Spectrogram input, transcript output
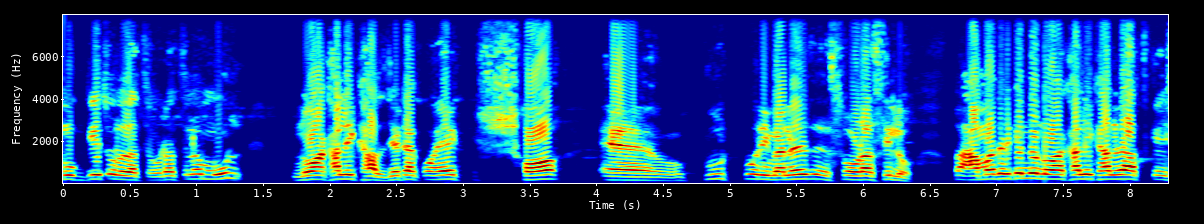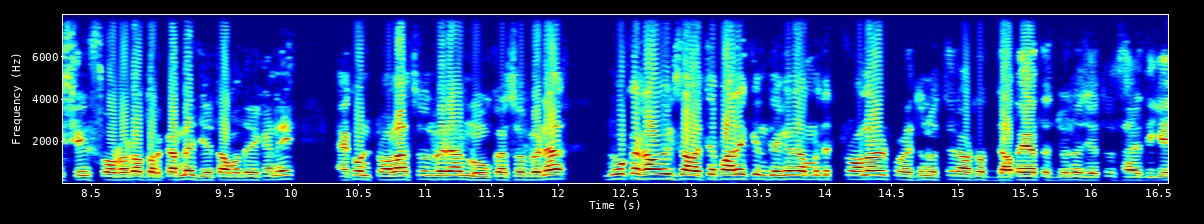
মুখ দিয়ে চলে যাচ্ছে। ওটা ছিল মূল নোয়াখালী খাল, যেটা কয়েক শ ফুট পরিমাণের চওড়া ছিল। তো আমাদের কিন্তু নোয়াখালী খালের আজকে সেই চওড়াটা দরকার নাই, যেহেতু আমাদের এখানে এখন ট্রলার চলবে না, নৌকা চলবে না। নৌকা স্বাভাবিক চালাতে পারে, কিন্তু এখানে আমাদের ট্রলার প্রয়োজন হচ্ছে না, অর্থাৎ যাতায়াতের জন্য, যেহেতু চারিদিকে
